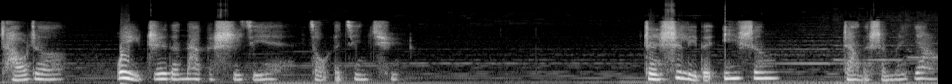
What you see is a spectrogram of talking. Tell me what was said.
朝着未知的那个世界。走了进去。诊室里的医生长得什么样？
